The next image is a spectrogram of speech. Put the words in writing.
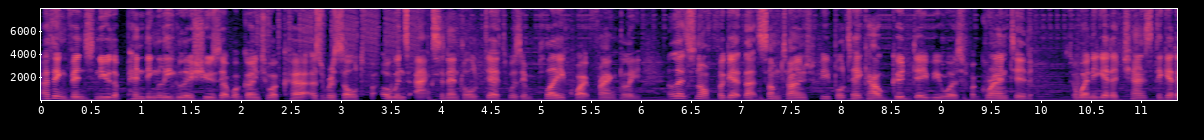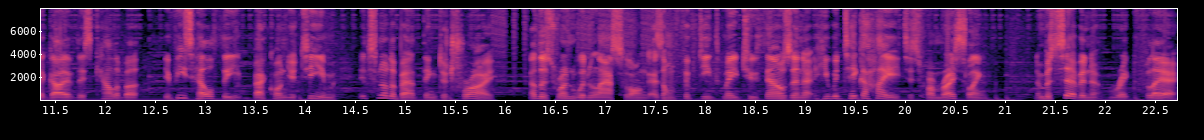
I think Vince knew the pending legal issues that were going to occur as a result of Owen's accidental death was in play, quite frankly. And let's not forget that sometimes people take how good Davey was for granted. So when you get a chance to get a guy of this caliber, if he's healthy, back on your team, it's not a bad thing to try. Now this run wouldn't last long, as on 15th May 2000, he would take a hiatus from wrestling. Number 7, Ric Flair.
